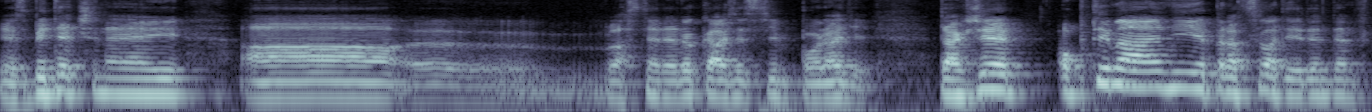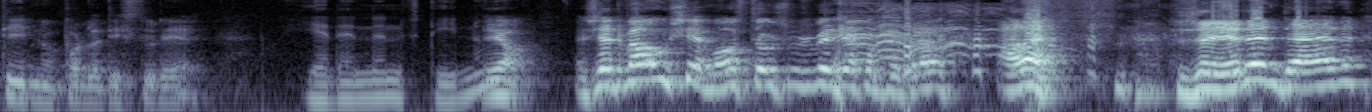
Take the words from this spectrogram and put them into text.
je zbytečný a e, vlastně nedokáže s tím poradit. Takže optimální je pracovat jeden den v týdnu, podle té studie jeden den v týdnu? Jo, že dva už je moc, to už může být jako připraven, ale že jeden den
